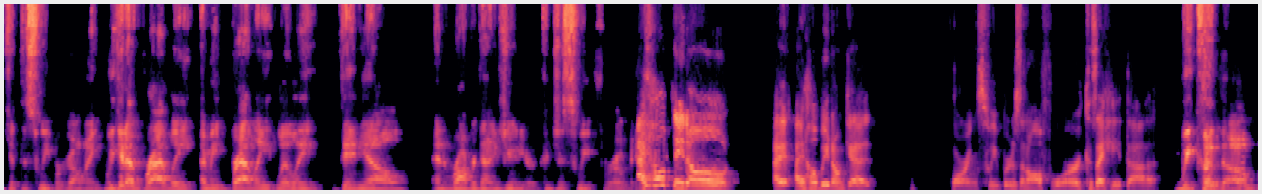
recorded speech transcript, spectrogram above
get the sweeper going. We could have Bradley, I mean Bradley, Lily, Danielle, and Robert Downey Jr. could just sweep through. I hope they don't. I I hope we don't get boring sweepers in all four because I hate that. We could though.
